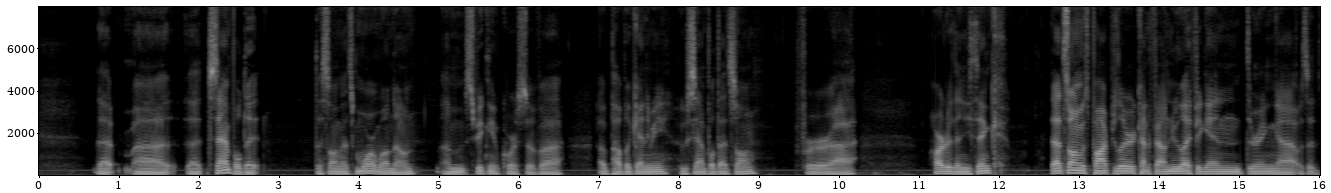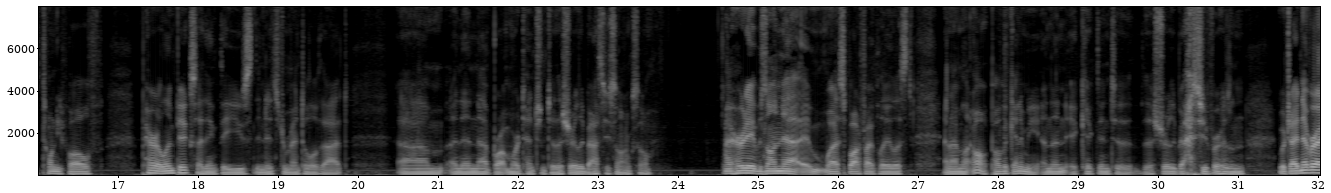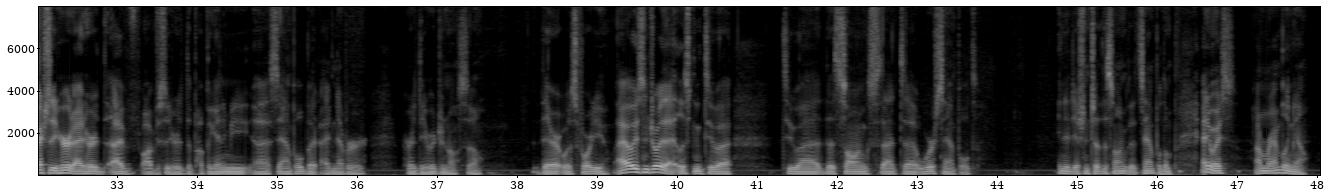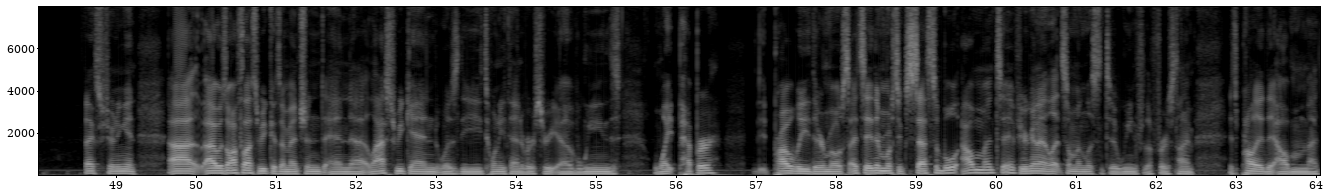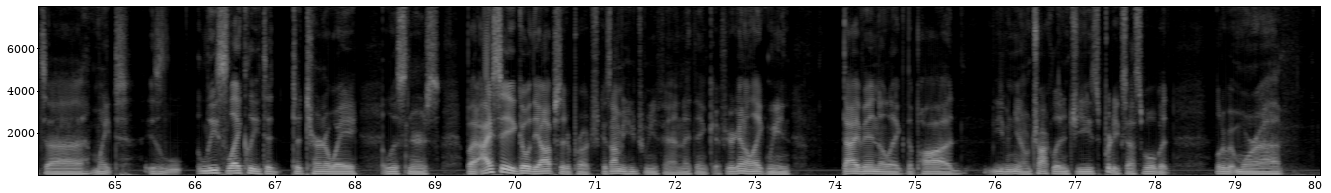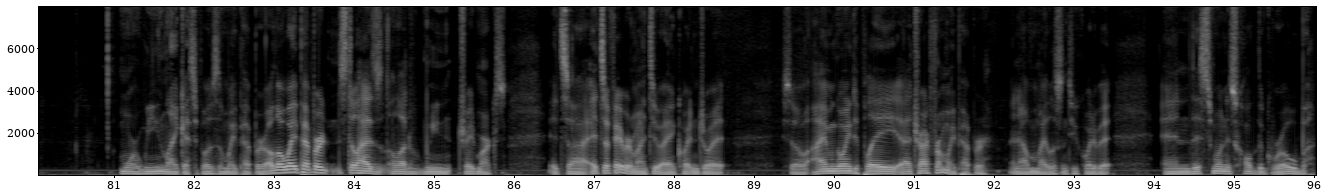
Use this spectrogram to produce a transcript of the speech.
that uh, that sampled it, the song that's more well known. Um, speaking, of course, of uh, of Public Enemy, who sampled that song for uh, "Harder Than You Think." That song was popular, kind of found new life again during uh, was it the 2012 Paralympics? I think they used an instrumental of that, um, and then that brought more attention to the Shirley Bassey song. So I heard it was on that uh, Spotify playlist, and I'm like, oh, Public Enemy, and then it kicked into the Shirley Bassey version, which I'd never actually heard. I'd heard, I've obviously heard the Public Enemy uh, sample, but I'd never heard the original. So there it was for you. I always enjoy that listening to uh, to uh, the songs that uh, were sampled, in addition to the songs that sampled them. Anyways, I'm rambling now. Thanks for tuning in. Uh, I was off last week, as I mentioned, and uh, last weekend was the 20th anniversary of Ween's White Pepper. Probably their most, I'd say their most accessible album. I'd say if you're gonna let someone listen to Ween for the first time, it's probably the album that uh, might is least likely to to turn away listeners. But I say go the opposite approach because I'm a huge Ween fan. And I think if you're gonna like Ween, dive into like the pod, even you know chocolate and cheese, pretty accessible, but a little bit more uh, more Ween like, I suppose, than White Pepper. Although White Pepper still has a lot of Ween trademarks. It's uh, it's a favorite of mine too. I quite enjoy it. So I'm going to play a track from White Pepper, an album I listen to quite a bit, and this one is called The Grobe.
